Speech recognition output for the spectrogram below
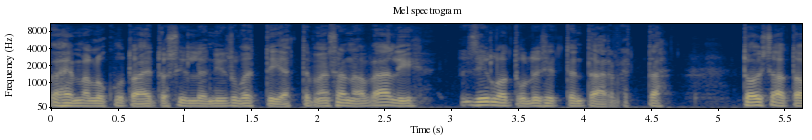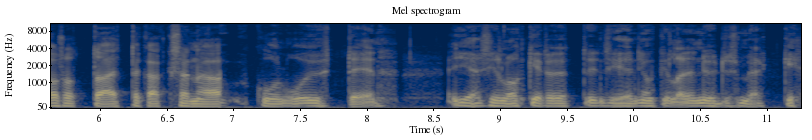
vähemmän lukutaito sille, niin ruvettiin jättämään sana väli. Silloin tuli sitten tarvetta toisaalta osoittaa, että kaksi sanaa kuuluu yhteen – ja silloin kirjoitettiin siihen jonkinlainen yhdysmerkki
